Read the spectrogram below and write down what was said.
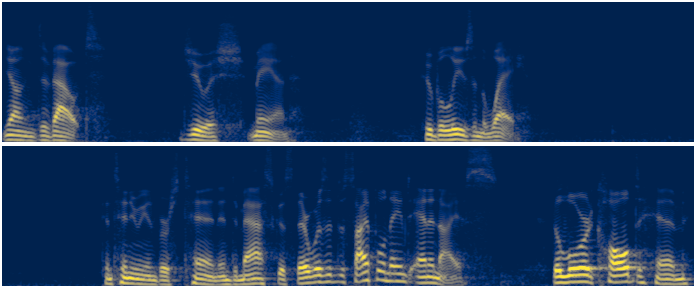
young, devout Jewish man who believes in the way. Continuing in verse 10 In Damascus, there was a disciple named Ananias. The Lord called to him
